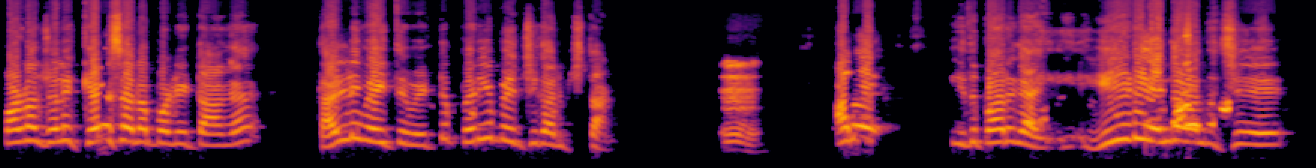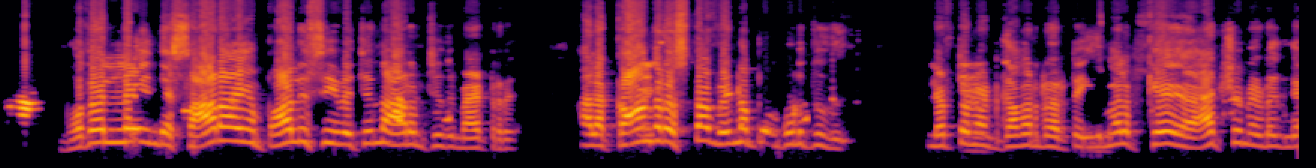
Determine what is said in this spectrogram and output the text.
பண்ண சொல்லி கேஸ் என்ன பண்ணிட்டாங்க தள்ளி வைத்து விட்டு பெரிய பெஞ்சுக்கு அனுப்பிச்சிட்டாங்க. அது இது பாருங்க ஈடி எங்க வந்துச்சு முதல்ல இந்த சாராயம் பாலிசி வச்சிருந்து ஆரம்பிச்சது மேட்ரு அதுல காங்கிரஸ் தான் விண்ணப்பம் கொடுத்தது. லெப்டினன்ட் கவர்னர்கிட்ட இது மேல கே ஆக்ஷன் எடுங்க.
